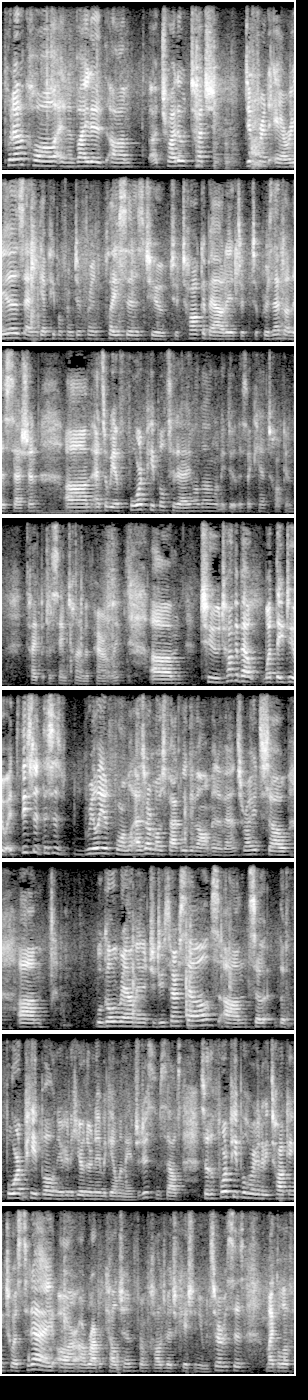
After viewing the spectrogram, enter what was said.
put out a call and invited, um, uh, try to touch different areas and get people from different places to, to talk about it, to, to present on this session. Um, and so we have four people today. Hold on, let me do this. I can't talk and type at the same time, apparently. Um, to talk about what they do. It, these are, this is really informal, as are most faculty development events, right? So um, we'll go around and introduce ourselves. Um, so the four people, and you're going to hear their name again when they introduce themselves. So the four people who are going to be talking to us today are uh, Robert Kelchen from College of Education and Human Services, Michael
